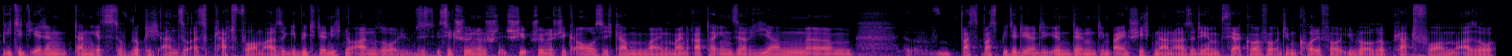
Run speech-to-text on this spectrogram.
bietet ihr denn dann jetzt so wirklich an, so als Plattform? Also ihr bietet ja nicht nur an, so es sieht schön, schön schick aus, ich kann mein, mein Rad da inserieren. Ähm, was, was bietet ihr den, den, den beiden Schichten an, also dem Verkäufer und dem Käufer über eure Plattform? Also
